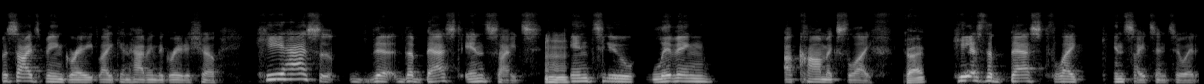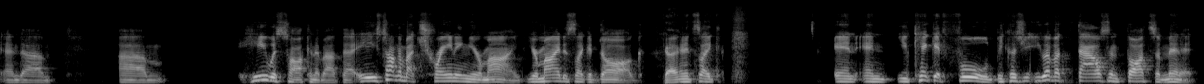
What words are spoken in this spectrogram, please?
besides being great, like and having the greatest show, he has the the best insights Mhm. into living a comic's life. Okay. He has the best like insights into it, and um, um, he was talking about that. He's talking about training your mind. Your mind is like a dog, Okay. and it's like and and you can't get fooled because you, you have a thousand thoughts a minute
